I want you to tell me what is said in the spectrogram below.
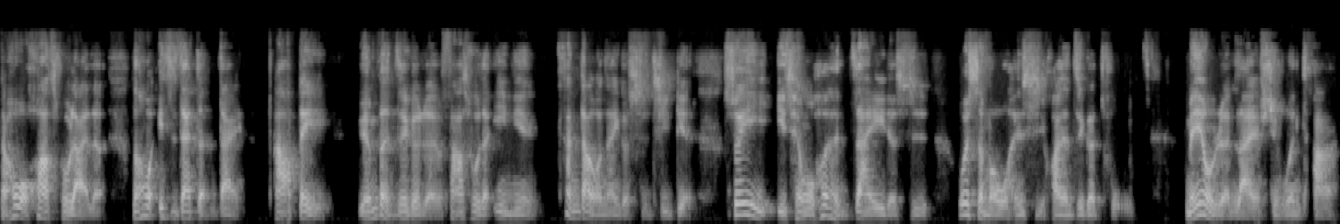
然后我画出来了，然后我一直在等待他被原本这个人发出的意念看到的那一个时机点。所以以前我会很在意的是，为什么我很喜欢的这个图，没有人来询问他。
